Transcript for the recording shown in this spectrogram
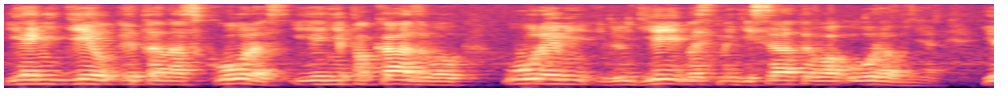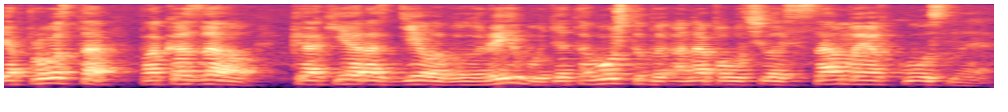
Я не делал это на скорость, и я не показывал уровень людей 80 уровня. Я просто показал, как я разделываю рыбу, для того, чтобы она получилась самая вкусная.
